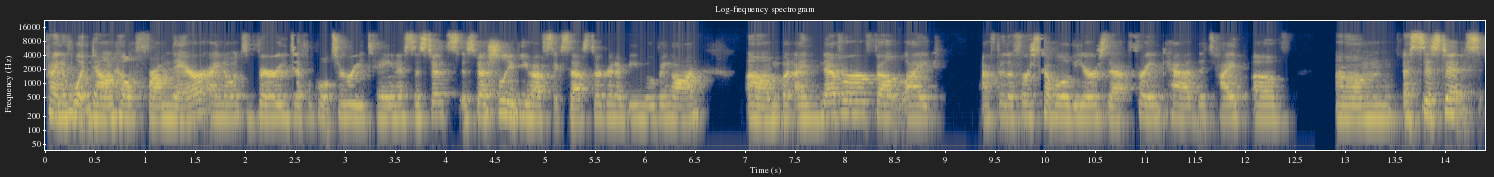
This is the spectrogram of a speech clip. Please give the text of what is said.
kind of went downhill from there. I know it's very difficult to retain assistants, especially if you have success, they're going to be moving on. Um, but I never felt like after the first couple of years that Frank had the type of um, assistants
